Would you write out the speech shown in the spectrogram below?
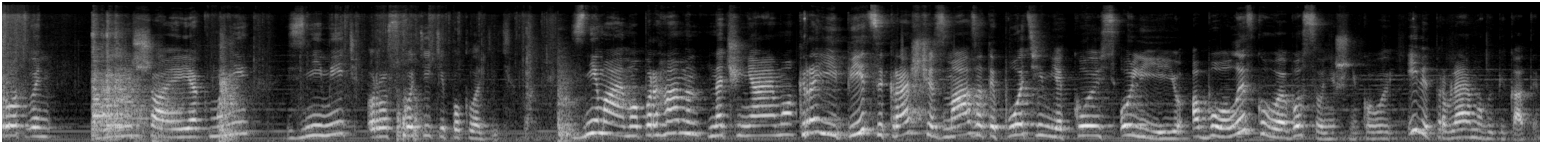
противень мішає, як мені, зніміть, розкотіть і покладіть. Знімаємо пергамент, начиняємо. Краї піци краще змазати потім якоюсь олією, або оливковою, або соняшниковою, і відправляємо випікати.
